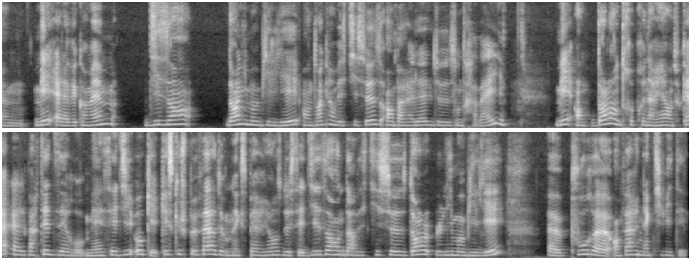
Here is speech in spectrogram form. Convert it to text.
Euh, mais elle avait quand même 10 ans dans l'immobilier en tant qu'investisseuse en parallèle de son travail. Mais dans l'entrepreneuriat, en tout cas, elle partait de zéro. Mais elle s'est dit, OK, qu'est-ce que je peux faire de mon expérience de ces 10 ans d'investisseuse dans l'immobilier euh, pour euh, en faire une activité?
